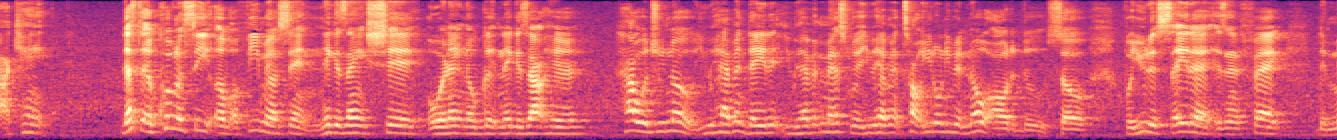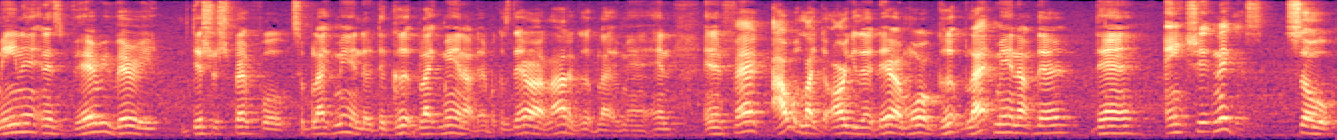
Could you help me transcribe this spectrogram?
I can't that's the equivalency of a female saying niggas ain't shit or it ain't no good niggas out here. How would you know? You haven't dated, you haven't messed with, you haven't talked, you don't even know all the dudes. So for you to say that is in fact demeaning and it's very, very disrespectful to black men, the, the good black men out there, because there are a lot of good black men. And, and in fact, I would like to argue that there are more good black men out there than ain't shit niggas. So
